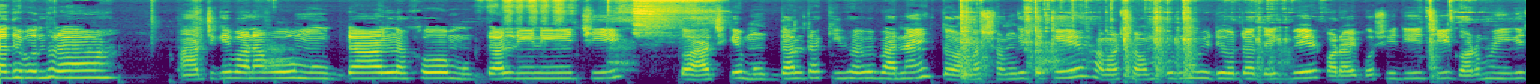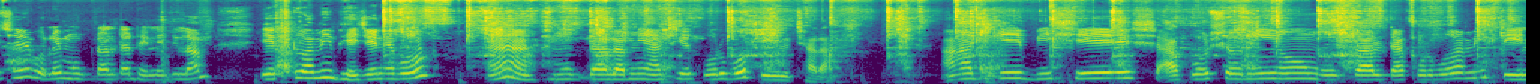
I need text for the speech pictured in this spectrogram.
রাধে বন্ধুরা, আজকে বানাবো মুগ ডাল। দেখো, মুগ ডাল নিয়ে নিয়েছি। তো আজকে মুগ ডালটা কীভাবে বানাই, তো আমার সঙ্গে থেকে আমার সম্পূর্ণ ভিডিওটা দেখবে। কড়াই বসিয়ে দিয়েছি, গরম হয়ে গেছে বলে মুগ ডালটা ঢেলে দিলাম। একটু আমি ভেজে নেব। হ্যাঁ মুগ ডাল আমি আজকে করব তেল ছাড়া। আজকে বিশেষ আকর্ষণীয় মুগ ডালটা করব আমি তেল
